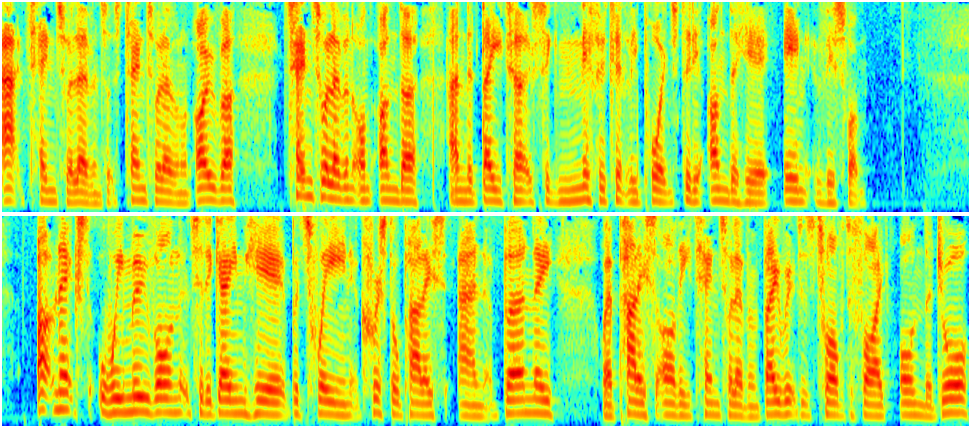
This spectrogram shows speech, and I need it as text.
at 10 to 11. So it's 10 to 11 on over, 10 to 11 on under. And the data significantly points to the under here in this one. Up next, we move on to the game here between Crystal Palace and Burnley, where Palace are the 10 to 11 favourites. It's 12 to 5 on the draw,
